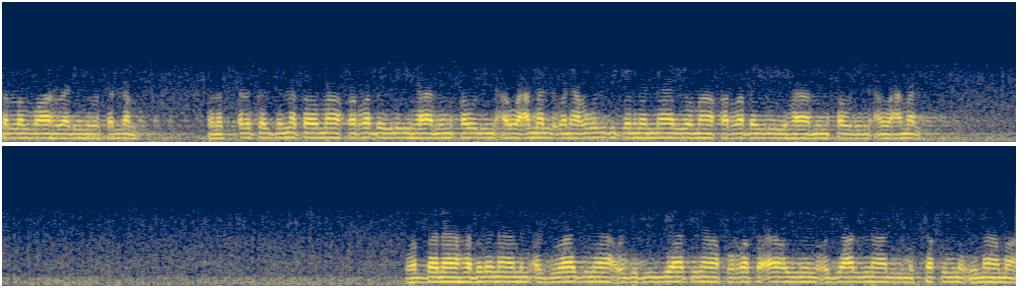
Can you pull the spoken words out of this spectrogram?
صلى الله عليه وسلم. ونسألك الجنة وما قرب إليها من قول أو عمل ونعوذ بك من النار وما قرب إليها من قول أو عمل. ربنا هب لنا من أزواجنا وذرياتنا قرة أعين واجعلنا للمتقين إماما.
